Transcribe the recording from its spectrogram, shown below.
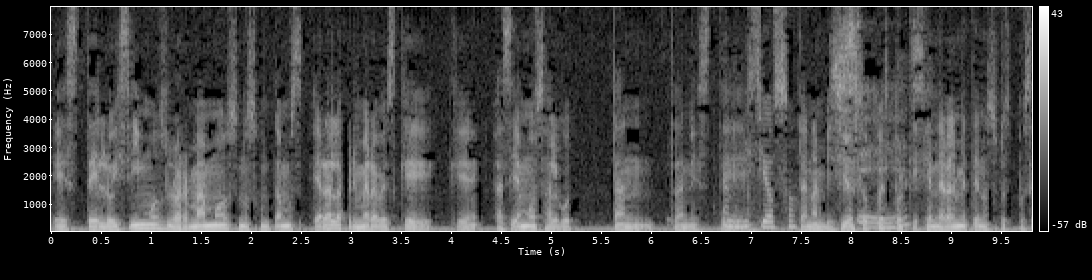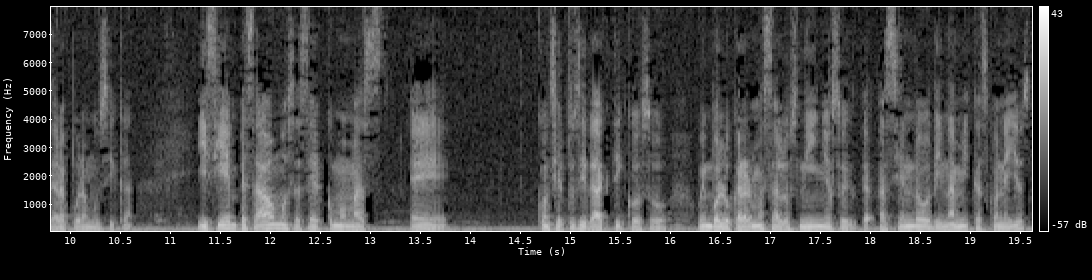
Este, lo hicimos, lo armamos, nos juntamos. Era la primera vez que, que hacíamos algo tan tan este ambicioso. tan ambicioso pues porque generalmente nosotros pues era pura música. Y si empezábamos a hacer como más eh, conciertos didácticos o, involucrar más a los niños eh, haciendo dinámicas con ellos.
